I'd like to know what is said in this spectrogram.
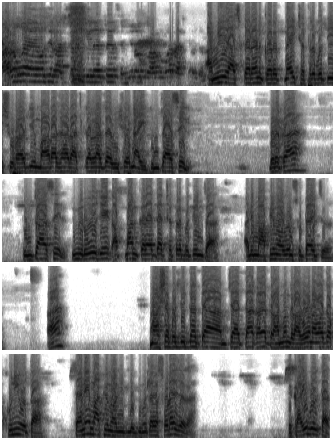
वारंवार यावरती राजकारण केलं तर संजय राऊत वारंवार राजकारण करतात. आम्ही राजकारण करत नाही छत्रपती शिवाजी महाराज हा राजकारणाचा विषय नाही तुमचा असेल। बरं का? तुमचा असेल। तुम्ही रोज एक अपमान करायचा छत्रपतींचा आणि माफी मागून सुटायचं। आ? मग अशा पद्धतीनं त्या आमच्या त्या काळात रामन राघव नावाचा खुनी होता. त्याने माफी मागितली होती. मग त्याला सोडायचं का? ते काही बोलतात.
